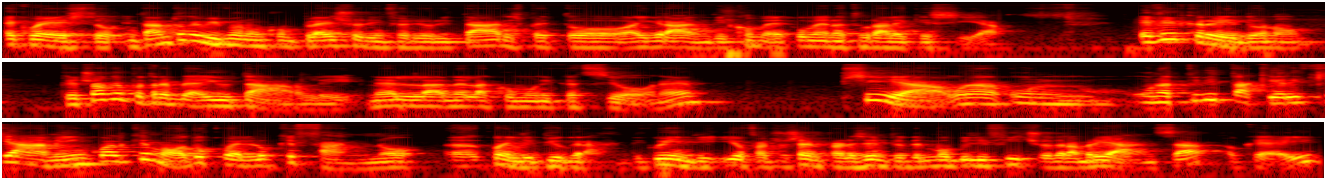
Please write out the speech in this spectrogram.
è questo, intanto che vivono un complesso di inferiorità rispetto ai grandi, come, come è naturale che sia, e che credono che ciò che potrebbe aiutarli nella, nella comunicazione sia una, un, un'attività che richiami in qualche modo quello che fanno eh, quelli più grandi. Quindi io faccio sempre l'esempio del mobilificio della Brianza, ok?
